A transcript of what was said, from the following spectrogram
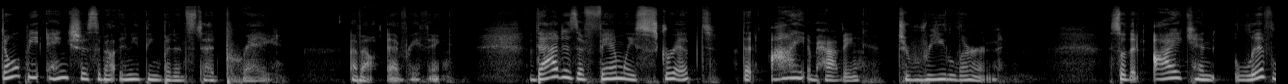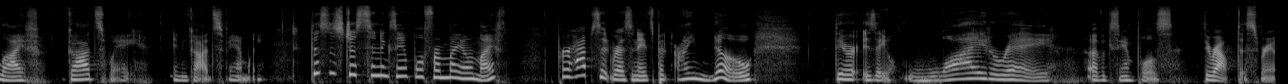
Don't be anxious about anything, but instead pray about everything. That is a family script that I am having to relearn so that I can live life God's way in God's family. This is just an example from my own life. Perhaps it resonates, but I know there is a wide array of examples throughout this room.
